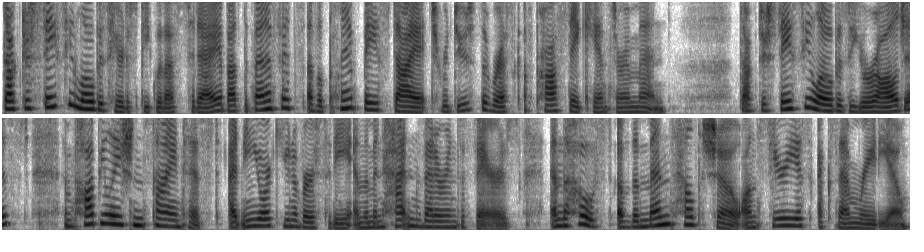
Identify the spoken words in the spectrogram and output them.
Dr. Stacy Loeb is here to speak with us today about the benefits of a plant-based diet to reduce the risk of prostate cancer in men. Dr. Stacy Loeb is a urologist and population scientist at New York University and the Manhattan Veterans Affairs, and the host of the Men's Health Show on Sirius XM Radio.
